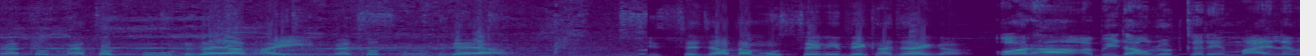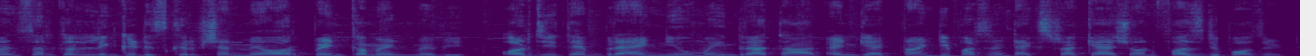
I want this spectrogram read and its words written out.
मैं तो मैं तो टूट गया भाई मैं तो टूट गया। इससे ज़्यादा मुझसे नहीं देखा जाएगा। और हाँ अभी डाउनलोड करें My Eleven Circle link description में और पिन कमेंट में भी। और जीते brand new Mahindra Thar and get twenty percent extra cash on first deposit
